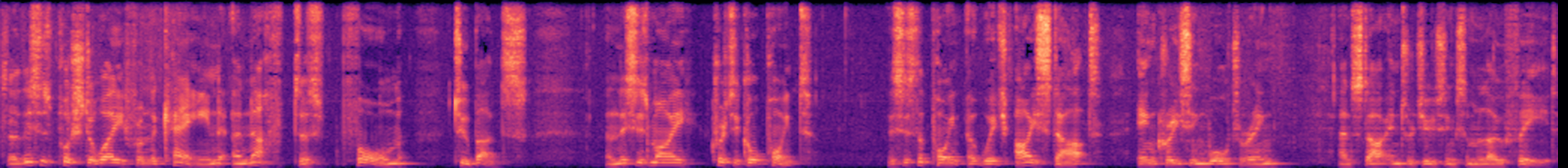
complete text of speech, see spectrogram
So this is pushed away from the cane enough to form two buds. And this is my critical point. This is the point at which I start increasing watering and start introducing some low feed.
